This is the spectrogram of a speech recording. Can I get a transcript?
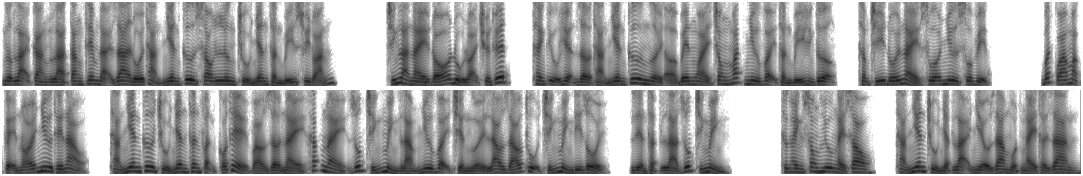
ngược lại càng là tăng thêm đại gia đối thản nhiên cư sau lưng chủ nhân thần bí suy đoán. Chính là này đó đủ loại truyền thuyết, thành tựu hiện giờ thản nhiên cư người ở bên ngoài trong mắt như vậy thần bí hình tượng, thậm chí đối này xua như xua vịt. Bất quá mặc kệ nói như thế nào, thản nhiên cư chủ nhân thân phận có thể vào giờ này khắc này giúp chính mình làm như vậy triền người lao giáo thụ chính mình đi rồi, liền thật là giúp chính mình. Thực hành xong hưu ngày sau, thản nhiên chủ nhật lại nhiều ra một ngày thời gian,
